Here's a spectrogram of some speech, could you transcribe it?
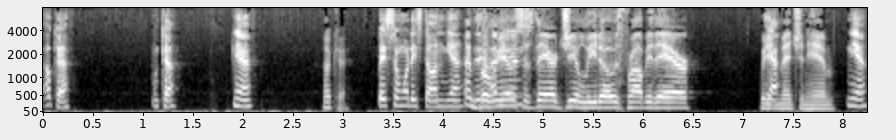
okay, okay, yeah, Okay. based on what he's done, yeah. And I mean, Berrios is there. Giolito is probably there. We Yeah. didn't mention him. Yeah,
